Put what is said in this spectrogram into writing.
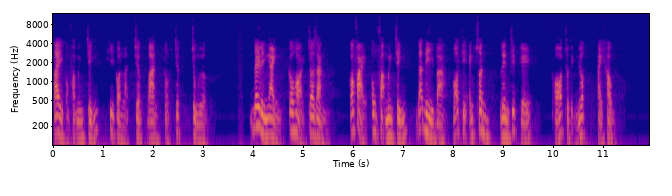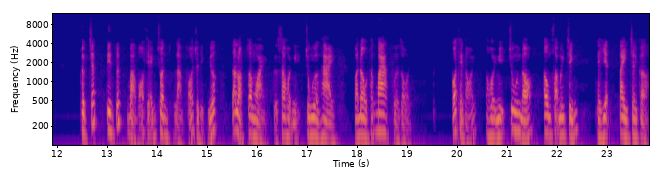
tay của Phạm Minh Chính khi còn là trưởng ban tổ chức trung ương. Đây là hình ảnh câu hỏi cho rằng có phải ông Phạm Minh Chính đã đì bà Võ Thị Ánh Xuân lên chiếc ghế Phó Chủ tịch nước hay không? Thực chất tin tức bà Võ Thị Ánh Xuân làm Phó Chủ tịch nước đã lọt ra ngoài từ sau Hội nghị Trung ương 2 vào đầu tháng 3 vừa rồi. Có thể nói, ở Hội nghị Trung ương đó, ông Phạm Minh Chính thể hiện tay chơi cờ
